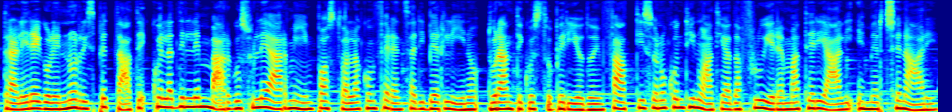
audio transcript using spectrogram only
Tra le regole non rispettate, quella dell'embargo sulle armi imposto alla conferenza di Berlino. Durante questo periodo, infatti, sono continuati ad affluire materiali e mercenari.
